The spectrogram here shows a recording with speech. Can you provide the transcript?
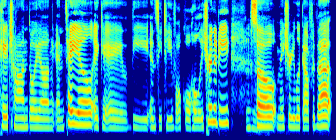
Haechan, Doyoung, and Taeil, aka the NCT vocal Holy Trinity. Mhm. So make sure you look out for that.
